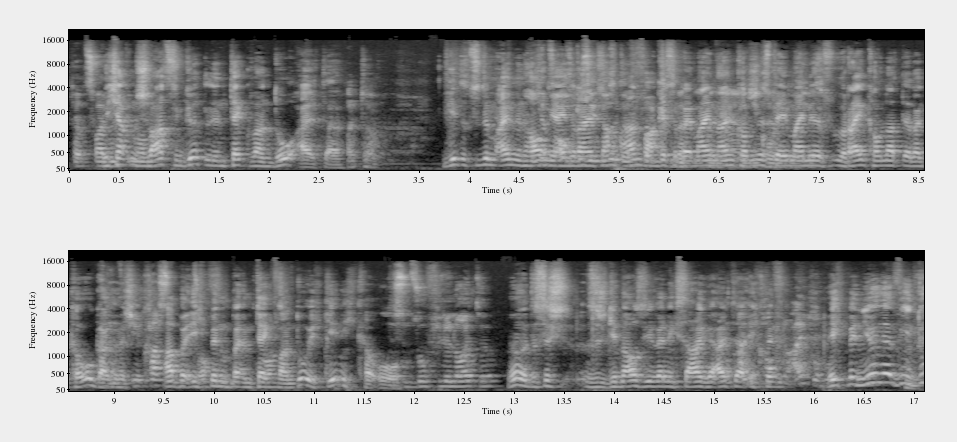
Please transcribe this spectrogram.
Ich habe zwei ich habe einen mitgenommen. schwarzen Gürtel in Taekwondo, Alter. Alter. Geht er zu dem einen, hau Ich mir einen rein, gesehen, zu dem dachte, anderen, bis er beim einen ankommt, nicht ist der ihm cool, eine reinkauen hat, der dann K.O. gegangen ist. Aber ich bin beim Taekwondo, ich gehe nicht Es K.O. sind so viele Leute. Ja, das ist, das ist genauso wie wenn ich sage, Alter, ich bin, ich bin jünger wie du,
